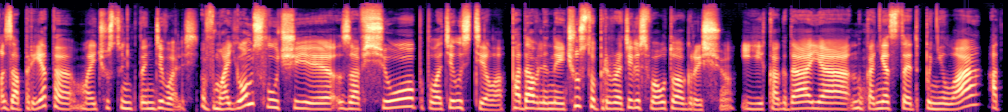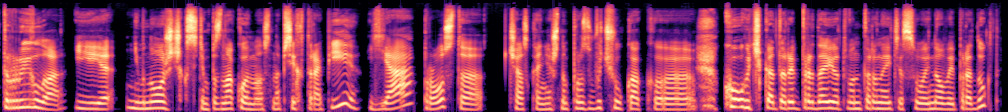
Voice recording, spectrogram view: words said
запрета мои чувства никуда не девались. В моем случае за все поплатилось тело. Подавленные чувства превратились в аутоагрессию. И когда я наконец-то это поняла, отрыла и немножечко с этим познакомилась на психотерапии, я просто сейчас, конечно, прозвучу как э, коуч, который продает в интернете свой новый продукт,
